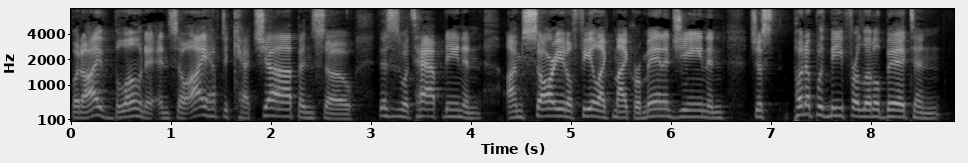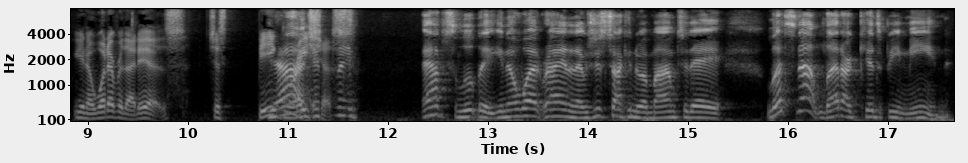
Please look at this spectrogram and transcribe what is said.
but I've blown it, and so I have to catch up, and so this is what's happening, and I'm sorry. It'll feel like micromanaging, and just put up with me for a little bit, and you know whatever that is. Just be Yeah, gracious. absolutely. You know what, Ryan? And I was just talking to a mom today. Let's not let our kids be mean.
